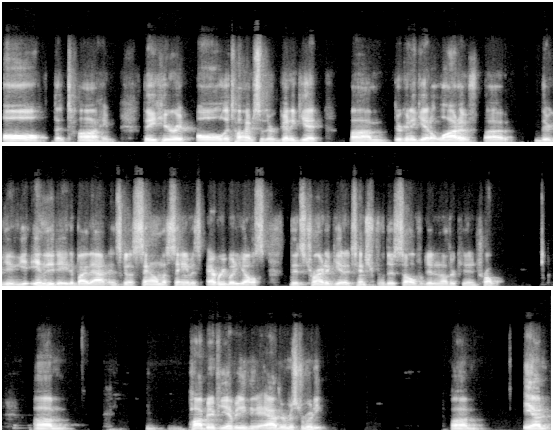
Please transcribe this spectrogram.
all the time. They hear it all the time. So they're going to get, um, they're going to get a lot of, uh, they're going to get inundated by that. And it's going to sound the same as everybody else that's trying to get attention for themselves or get another kid in trouble. Um, pop in if you have anything to add there, Mr. Moody. Um, and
